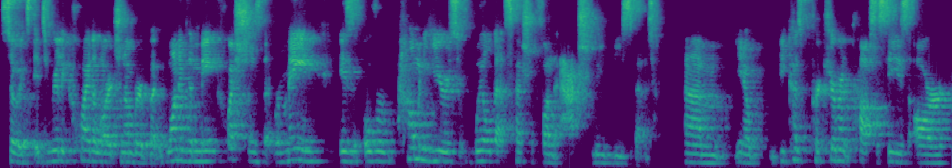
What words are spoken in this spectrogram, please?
so it's it's really quite a large number but one of the main questions that remain is over how many years will that special fund actually be spent um, you know because procurement processes are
